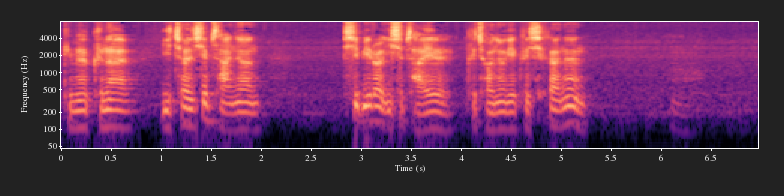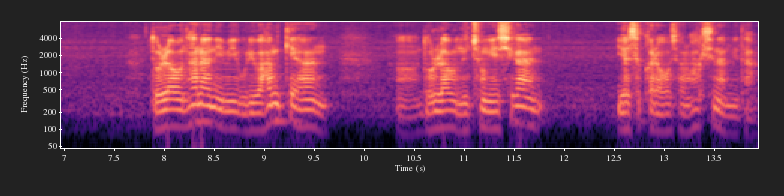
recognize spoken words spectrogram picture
그러면 그날 2014년 11월 24일 그 저녁의 그 시간은 어, 놀라운 하나님이 우리와 함께한 어, 놀라운 은총의 시간이었을 거라고 저는 확신합니다.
